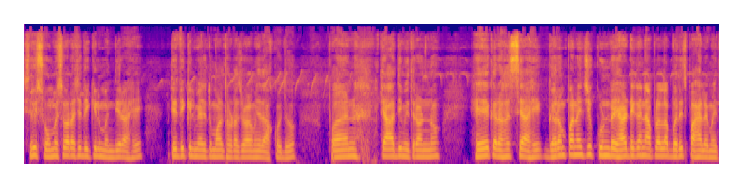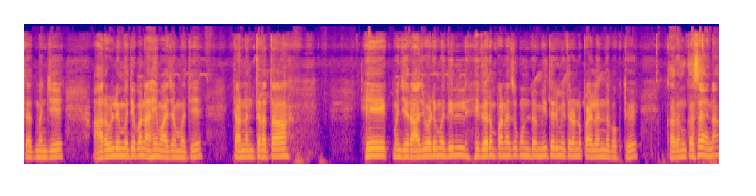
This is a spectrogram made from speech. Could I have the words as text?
श्री सोमेश्वराचे देखील मंदिर आहे. ते देखील मी तुम्हाला थोड्याच वेळामध्ये दाखवतो. पण त्याआधी मित्रांनो हे एक रहस्य आहे. गरम पाण्याची कुंड ह्या ठिकाणी आपल्याला बरीच पाहायला मिळतात. म्हणजे आरवलीमध्ये पण आहे माझ्या मते त्यानंतर आता हे एक म्हणजे राजवाडीमधील हे गरम पाण्याचं कुंड मी तर मित्रांनो पहिल्यांदा बघतो आहे कारण कसं आहे ना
